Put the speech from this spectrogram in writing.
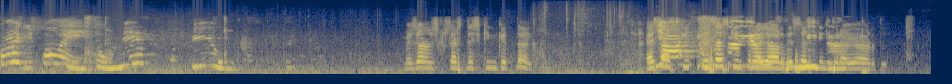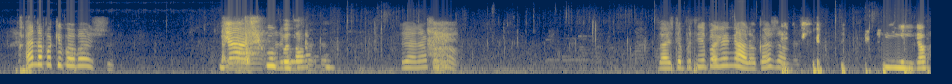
Como é que. Qual é isto? É o meu filme. Mas já não esqueceste da skin que eu te dei. Essa Ya, skin, essa skin tryhard, é essa skin tryhard. Anda para aqui para baixo. Já, desculpa, Anda tá. para cá. Já, não foi não. Dá esta partida para ganhar, ok, Jonas? Sim, já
